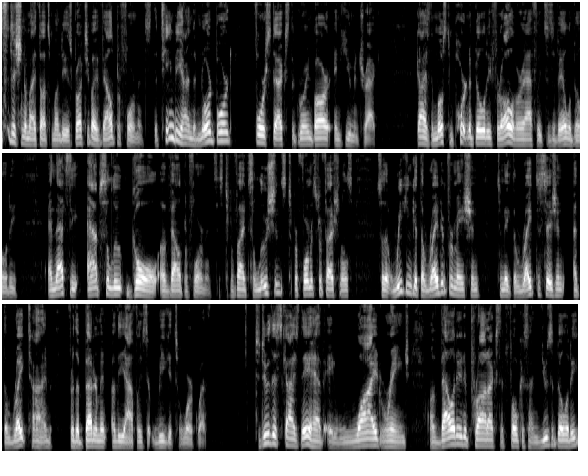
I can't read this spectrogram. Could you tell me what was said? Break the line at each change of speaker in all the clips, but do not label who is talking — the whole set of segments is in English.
This edition of My Thoughts Monday is brought to you by Vald Performance, the team behind the NordBord, ForceDecks, the Groin Bar, and HumanTrak. Guys, the most important ability for all of our athletes is availability, and that's the absolute goal of Vald Performance, is to provide solutions to performance professionals so that we can get the right information to make the right decision at the right time for the betterment of the athletes that we get to work with. To do this, guys, they have a wide range of validated products that focus on usability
